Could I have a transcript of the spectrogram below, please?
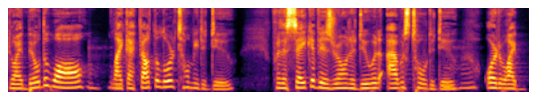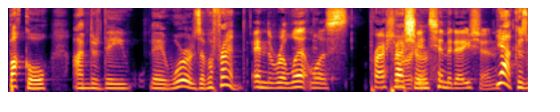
Do I build the wall mm-hmm. like I felt the Lord told me to do for the sake of Israel and to do what I was told to do? Mm-hmm. Or do I buckle under the, the words of a friend? And the relentless pressure, Pressure. intimidation. Yeah, because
